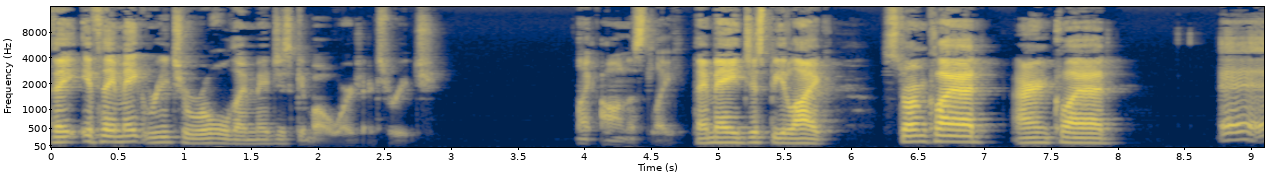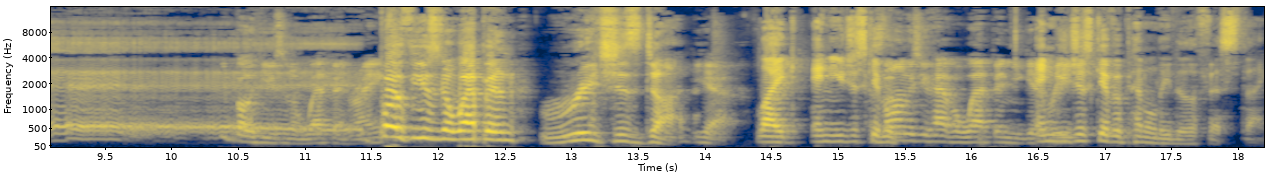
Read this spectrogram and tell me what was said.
They if they make reach a rule, they may just give all warjacks reach. Like honestly, they may just be like stormclad, ironclad. Eh, You're both using a weapon, right? Both using a weapon. Reach is done. Yeah, Like, and you just as give a, long as you have a weapon, you get. and you just give a penalty to the fist thing.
